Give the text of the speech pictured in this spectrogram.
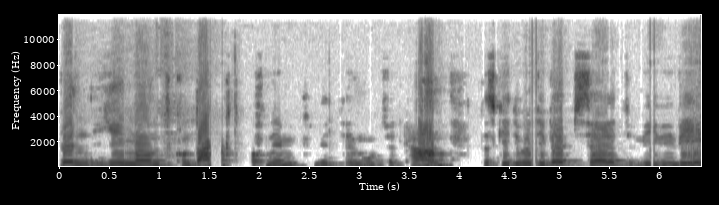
wenn jemand Kontakt aufnimmt mit dem OZK. Das geht über die Website www.ozk.at.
